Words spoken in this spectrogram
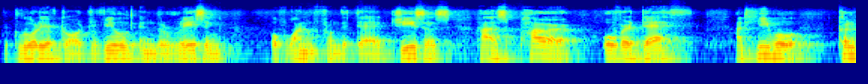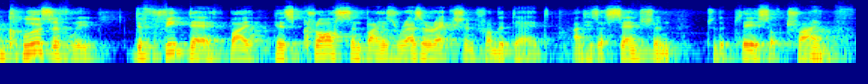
The glory of God revealed in the raising of one from the dead. Jesus has power over death, and he will conclusively defeat death by his cross and by his resurrection from the dead and his ascension to the place of triumph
